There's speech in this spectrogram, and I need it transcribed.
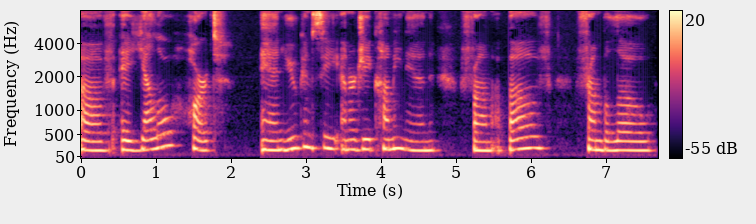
of a yellow heart and you can see energy coming in from above, from below,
